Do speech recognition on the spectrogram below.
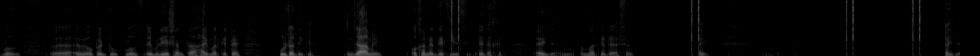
close open to close এই ভেরিয়েশনটা হাই মার্কেটে উল্টা দিকে। যা আমি ওখানে দেখিয়েছি। এই দেখেন, এই যে মার্কেটে আসেন, এই এই যে,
